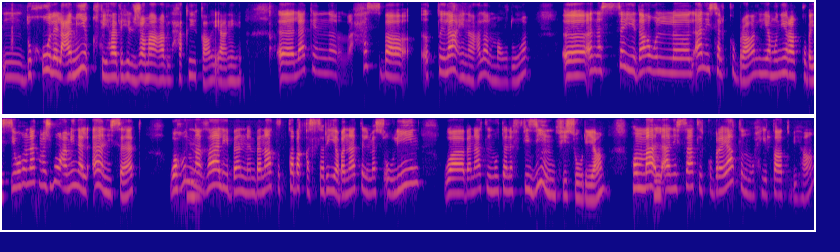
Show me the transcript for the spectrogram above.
الدخول العميق في هذه الجماعة بالحقيقة يعني. لكن حسب اطلاعنا على الموضوع أن السيدة أو الآنسة الكبرى اللي هي منيرة القبيسي وهناك مجموعة من الآنسات وهن غالبا من بنات الطبقة السرية بنات المسؤولين وبنات المتنفذين في سوريا. هم الآنسات الكبريات المحيطات بها.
